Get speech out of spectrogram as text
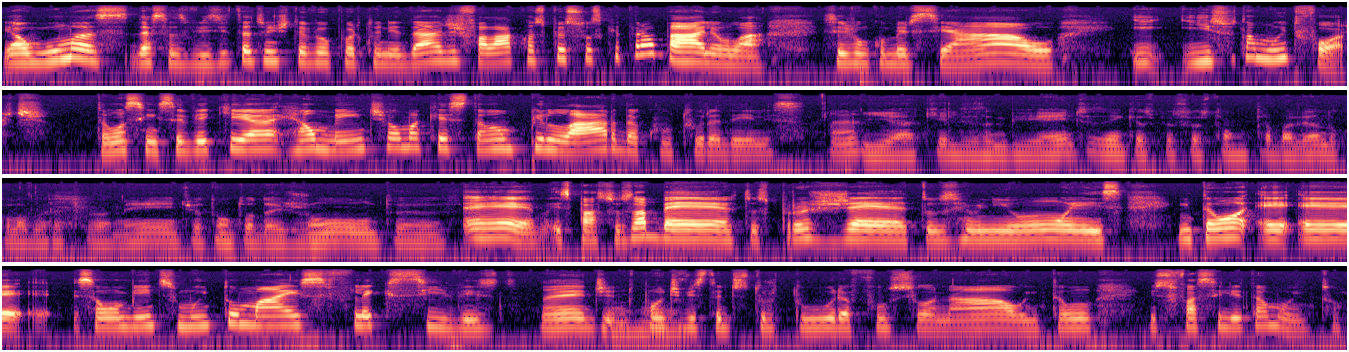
Em algumas dessas visitas, a gente teve a oportunidade de falar com as pessoas que trabalham lá, seja um comercial, e, e isso está muito forte. Então, assim, você vê que é, realmente é uma questão, é um pilar da cultura deles. Né? E é aqueles ambientes em que as pessoas estão trabalhando colaborativamente, estão todas juntas. É, espaços abertos, projetos, reuniões. Então, é, é, são ambientes muito mais flexíveis, né? De, uhum. Do ponto de vista de estrutura, funcional. Então, isso facilita muito.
